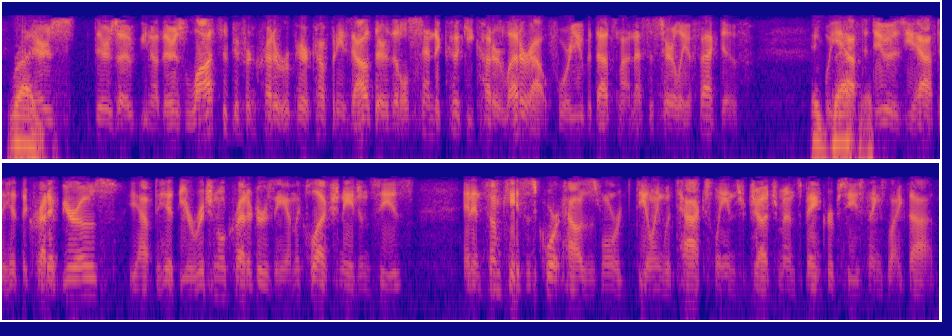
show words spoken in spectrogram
Right. There's there's a you know there's lots of different credit repair companies out there that'll send a cookie cutter letter out for you, but that's not necessarily effective. Exactly. What you have to do is you have to hit the credit bureaus, you have to hit the original creditors and the collection agencies, and in some cases courthouses when we're dealing with tax liens or judgments, bankruptcies, things like that.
